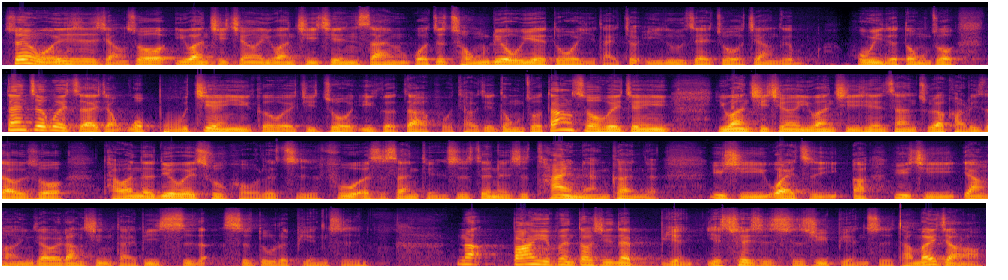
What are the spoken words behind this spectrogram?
所以我一直想说，一万七千二、一万七千三，我是从六月多以来就一路在做这样的。故意的动作，但这位置来讲，我不建议各位去做一个大幅调节动作。当时我会建议一万七千二、一万七千三，主要考虑到说，台湾的六位出口的值负二十三点四，真的是太难看了。预期外资啊，预期央行应该会让新台币适的适度的贬值。那八月份到现在贬也确实持续贬值。坦白讲啊，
